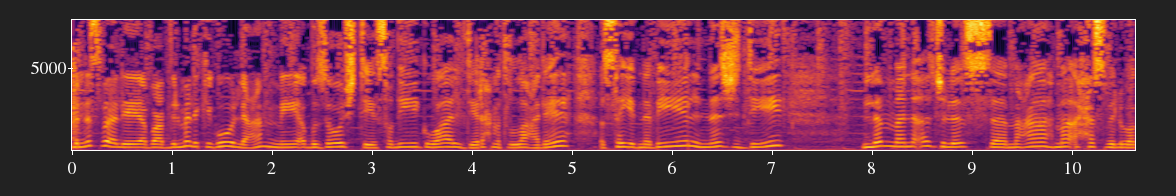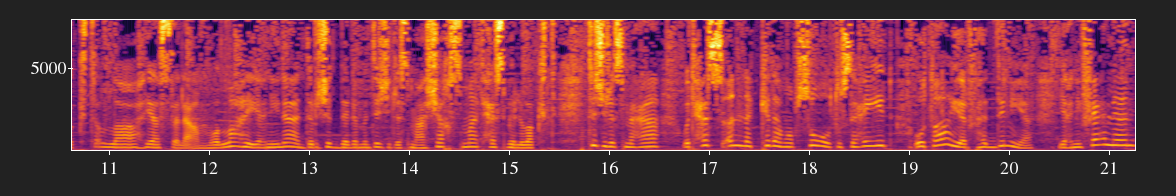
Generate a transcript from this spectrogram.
بالنسبة لأبو عبد الملك يقول لعمي أبو زوجتي صديق والدي رحمة الله عليه السيد نبيل نجدي لما أجلس معاه ما أحس بالوقت. الله يا سلام. والله يعني نادر جدا لما تجلس مع شخص ما تحس بالوقت. تجلس معاه وتحس أنك كذا مبسوط وسعيد وطاير في هالدنيا. يعني فعلا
